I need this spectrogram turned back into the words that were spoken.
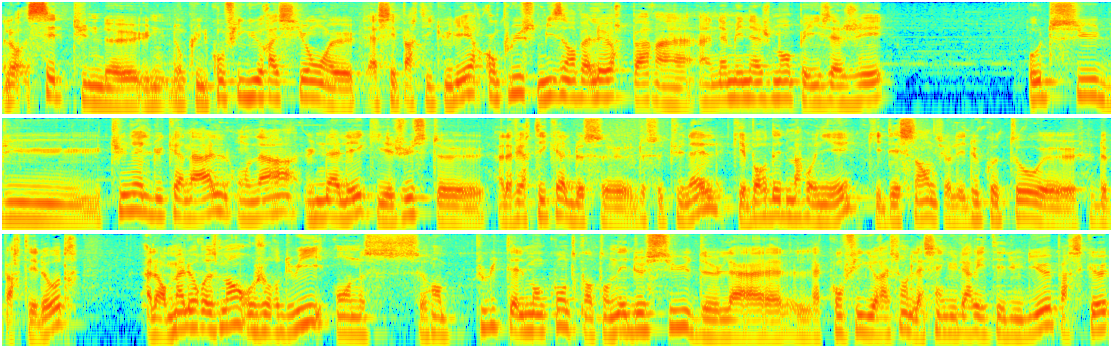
Alors c'est une, donc une configuration euh, assez particulière, en plus mise en valeur par un aménagement paysager au-dessus du tunnel du canal, on a une allée qui est juste euh, à la verticale de ce, tunnel, qui est bordée de marronniers, qui descendent sur les deux coteaux euh, de part et d'autre. Alors malheureusement, aujourd'hui, on ne se rend plus tellement compte quand on est dessus de la, configuration, de la singularité du lieu, parce que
